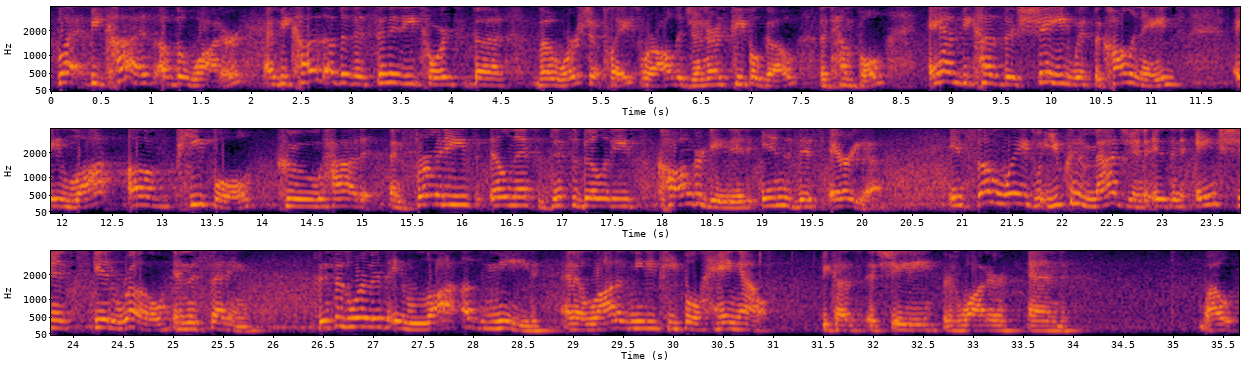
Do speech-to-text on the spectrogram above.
But because of the water and because of the vicinity towards the, the worship place where all the generous people go, the temple, and because there's shade with the colonnades, a lot of people who had infirmities, illness, disabilities congregated in this area. In some ways, what you can imagine is an ancient skid row in this setting. This is where there's a lot of need and a lot of needy people hang out because it's shady, there's water, and well,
